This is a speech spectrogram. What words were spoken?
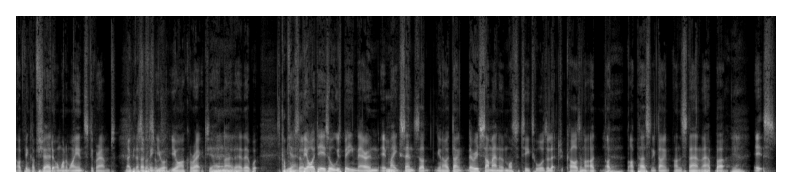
I think I've shared it on one of my Instagrams. Maybe that's So I what I think you yeah. you are correct. Yeah, no, there there were. It's come Yeah, the idea's always been there, and it mm. makes sense. I, you know, I don't. There is some animosity towards electric cars, and I, I. I, I personally don't understand that. But Yeah. it's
